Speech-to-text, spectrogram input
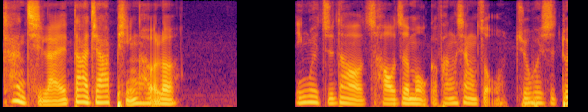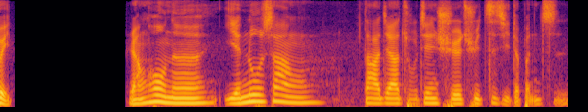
看起来大家平和了，因为知道朝着某个方向走就会是对。然后呢，沿路上大家逐渐学取自己的本质，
